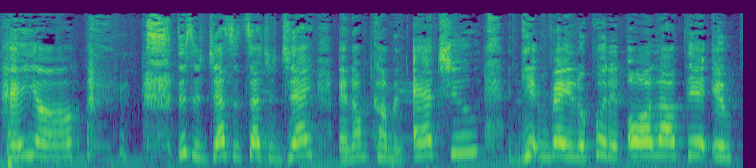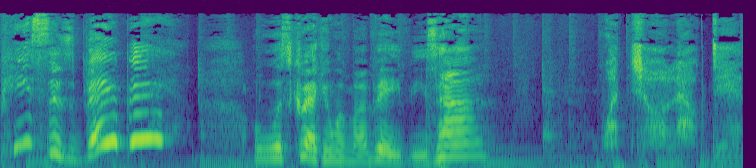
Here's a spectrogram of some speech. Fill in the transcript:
Hey y'all, this is Just a Touch of J, and I'm coming at you, getting ready to put it all out there in pieces, baby. What's cracking with my babies, huh? What y'all out there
